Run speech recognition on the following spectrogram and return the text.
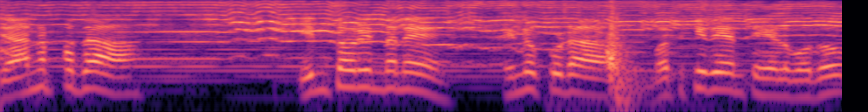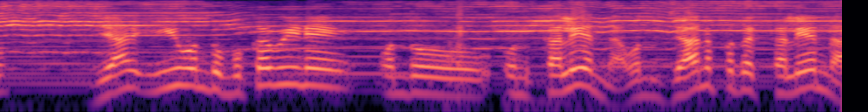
ಜಾನಪದ ಇಂಥವರಿಂದನೇ ಇನ್ನೂ ಕೂಡ ಬದುಕಿದೆ ಅಂತ ಹೇಳ್ಬೋದು. ಈ ಒಂದು ಮುಖವೀಣೆ ಒಂದು ಒಂದು ಕಲೆಯನ್ನ, ಒಂದು ಜಾನಪದ ಕಲೆಯನ್ನ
